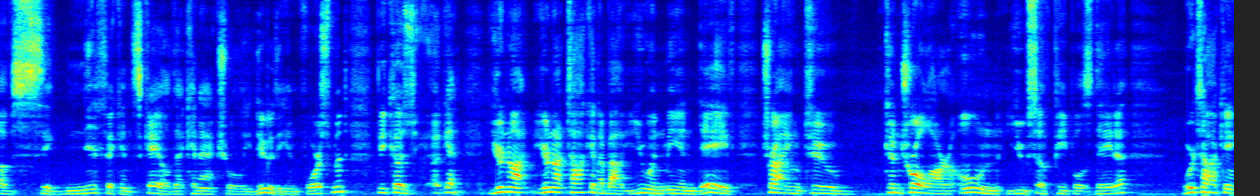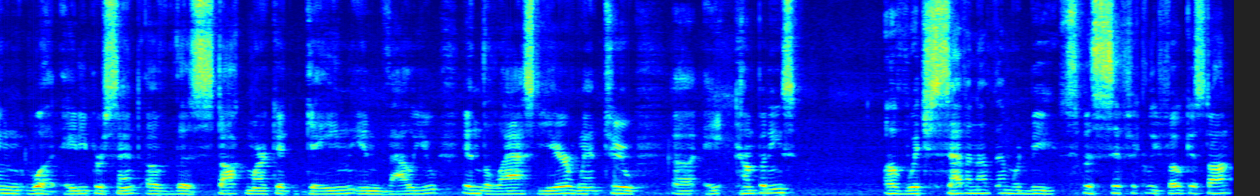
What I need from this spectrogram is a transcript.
of significant scale that can actually do the enforcement because again, you're not you're not talking about you and me and Dave trying to control our own use of people's data we're talking what 80% of the stock market gain in value in the last year went to uh, eight companies of which seven of them would be specifically focused on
